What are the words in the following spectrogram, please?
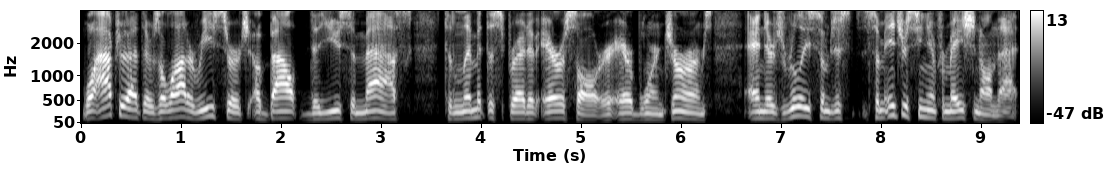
Well, after that, there's a lot of research about the use of masks to limit the spread of aerosol or airborne germs, and there's really some just some interesting information on that.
